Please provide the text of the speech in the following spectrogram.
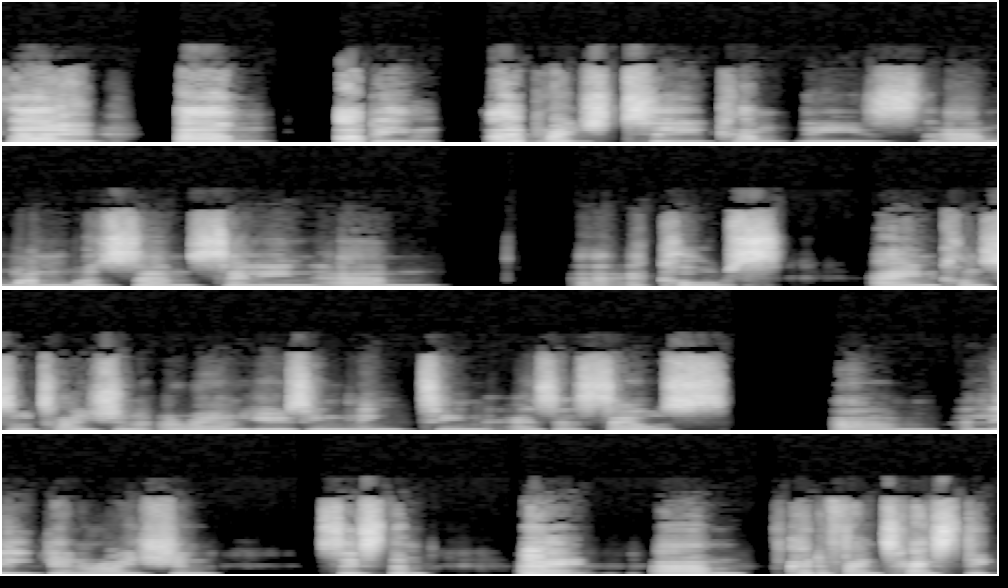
so um, I've been I approached two companies. Um, one was um, selling um, a course and consultation around using LinkedIn as a sales um, a lead generation system, and um, had a fantastic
